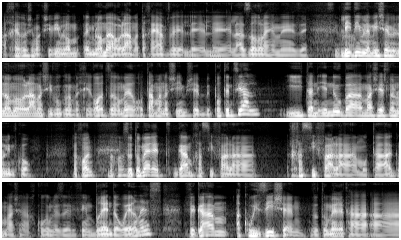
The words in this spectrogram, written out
החבר'ה שמקשיבים לא, הם לא מהעולם, אתה חייב אה, ל- ל- לעזור להם אה, זה. סליחה. לידים למי שלא מעולם השיווק והמכירות, זה אומר אותם אנשים שבפוטנציאל יתעניינו במה שיש לנו למכור, נכון? נכון. זאת אומרת, גם חשיפה ל... חשיפה למותג, מה שאנחנו קוראים לזה לפעמים ברנד awareness, וגם acquisition, זאת אומרת ה- ה-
